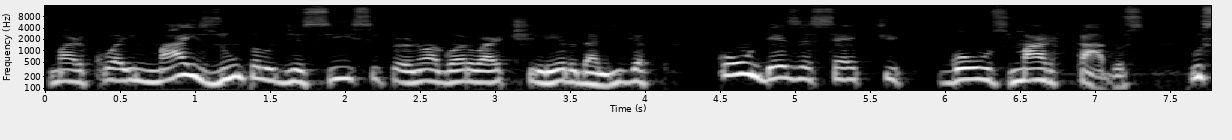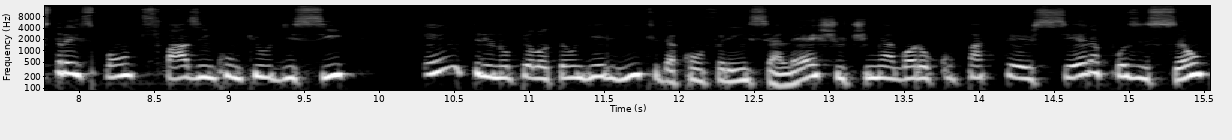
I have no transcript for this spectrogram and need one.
marcou aí mais um pelo DC e se tornou agora o artilheiro da liga com 17 gols marcados. Os três pontos fazem com que o DC entre no pelotão de elite da Conferência Leste. O time agora ocupa a terceira posição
